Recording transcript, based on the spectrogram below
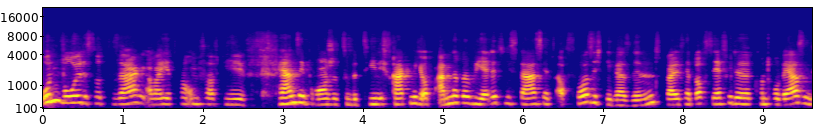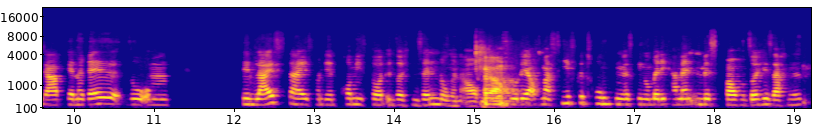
unwohl, das so zu sagen. Aber jetzt mal, um es auf die Fernsehbranche zu beziehen, ich frage mich, ob andere Reality-Stars jetzt auch vorsichtiger sind, weil es ja doch sehr viele Kontroversen gab, generell so um den Lifestyle von den Promis dort in solchen Sendungen auch. Ja. Es wurde ja auch massiv getrunken, es ging um Medikamentenmissbrauch und solche Sachen.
